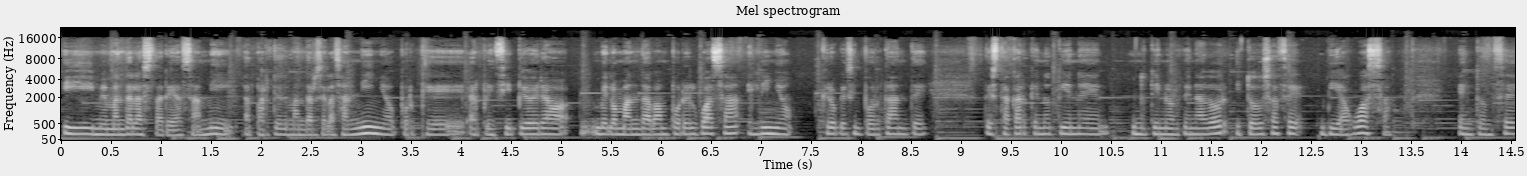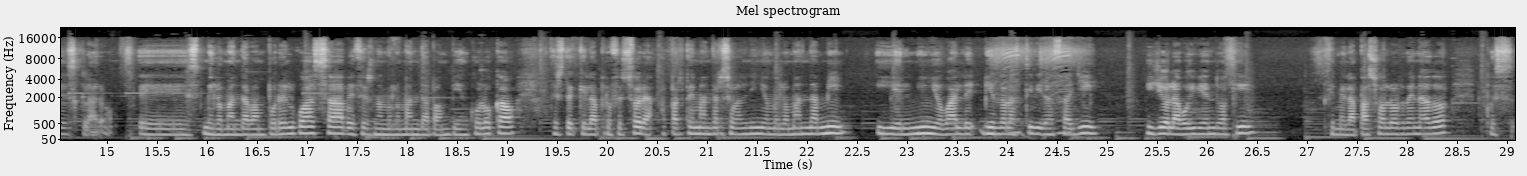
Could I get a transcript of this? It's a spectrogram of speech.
y me manda las tareas a mí, aparte de mandárselas al niño, porque al principio era, me lo mandaban por el WhatsApp, el niño creo que es importante destacar que no tiene, no tiene ordenador y todo se hace vía WhatsApp. Entonces, claro, me lo mandaban por el WhatsApp, a veces no me lo mandaban bien colocado. Desde que la profesora, aparte de mandárselo al niño, me lo manda a mí y el niño va viendo la actividad allí y yo la voy viendo aquí, que me la paso al ordenador, pues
